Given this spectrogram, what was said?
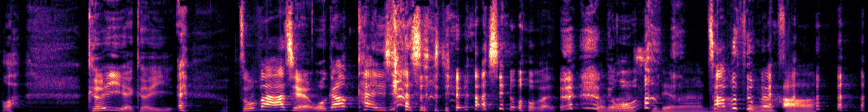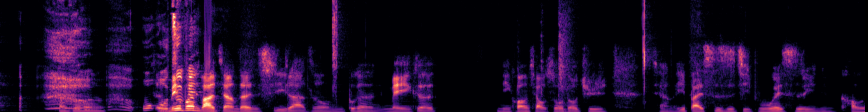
哇，可以也可以，哎、欸，怎么办？阿浅，我刚看一下时间，发现我们我们十点 了，差不多好。他说我我没有办法讲的很细啦，这种不可能每一个倪匡小说都去讲一百四十几部卫斯理，你靠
